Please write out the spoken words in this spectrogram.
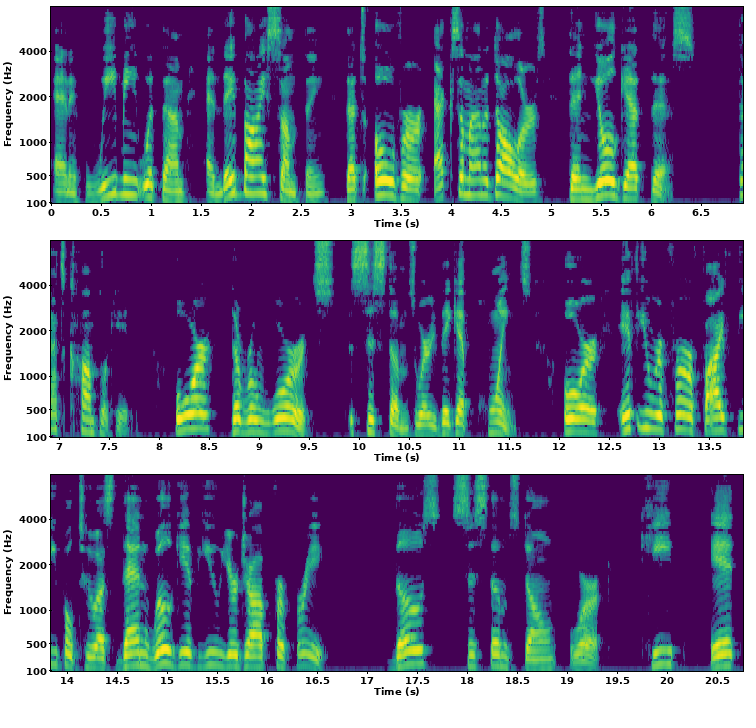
and if we meet with them and they buy something that's over X amount of dollars, then you'll get this. That's complicated. Or the rewards systems where they get points. Or if you refer five people to us, then we'll give you your job for free. Those systems don't work. Keep it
